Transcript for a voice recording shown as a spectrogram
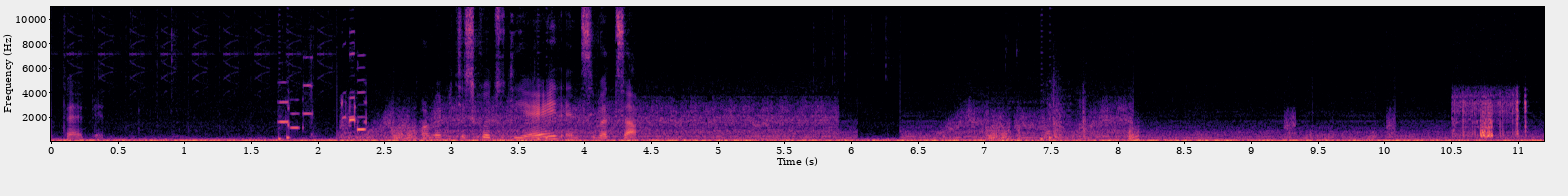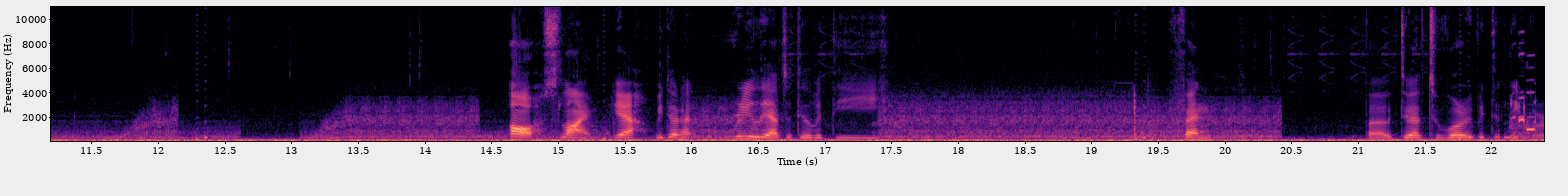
that bit. Or maybe just go to the 8 and see what's up. Oh, slime. Yeah, we don't really have to deal with the fan. But do have to worry with the leaper.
